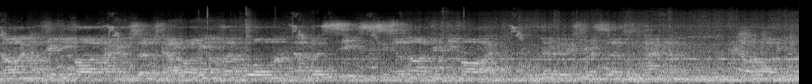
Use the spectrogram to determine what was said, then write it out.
9.55 Pakenham Service now arriving on platform number 6. This is your 9.55 Limited Express Service to Pakenham.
